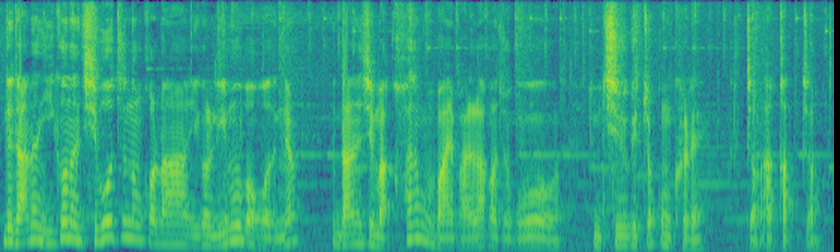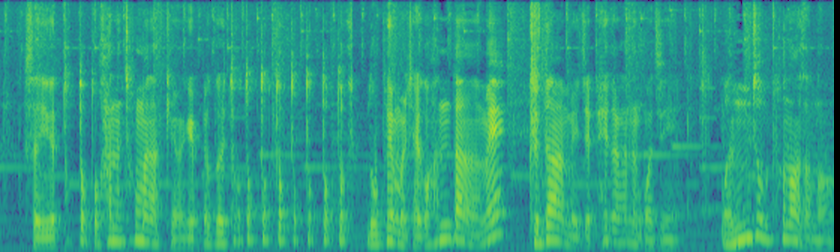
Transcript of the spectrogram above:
근데 나는 이거는 지워주는 거라 이걸 리무버거든요? 나는 지금 막 화장품 많이 발라가지고 좀 지우기 조금 그래. 그쵸? 아깝죠? 그래서 이게 톡톡톡 하는 척만 할게요. 이게 벽을 톡톡톡톡톡톡톡 노폐물 제거한 다음에 그 다음에 이제 팩을 하는 거지. 완전 편하잖아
